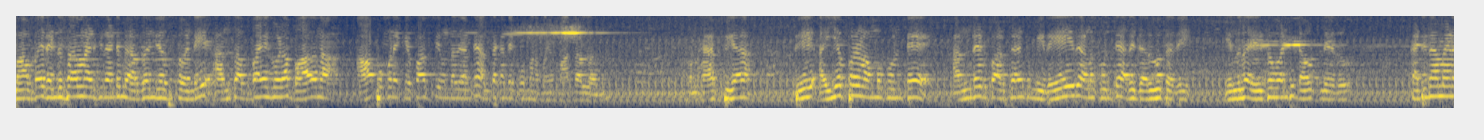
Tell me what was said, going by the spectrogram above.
మా అబ్బాయి రెండు సార్లు నడిచిందంటే మీరు అర్థం చేసుకోండి. అంత అబ్బాయి కూడా బాధను ఆపుకునే కెపాసిటీ ఉన్నది అంటే అంతకంటే ఎక్కువ మనం మాట్లాడలేము. మనం హ్యాపీగా దే అయ్యప్పని నమ్ముకుంటే హండ్రెడ్ పర్సెంట్ మీరు ఏది అనుకుంటే అది జరుగుతుంది. ఇందులో ఎటువంటి డౌట్ లేదు. కఠినమైన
